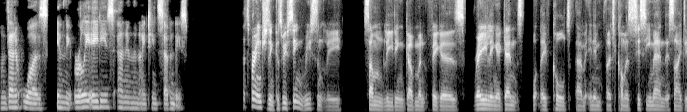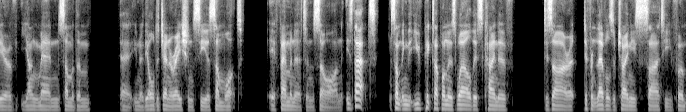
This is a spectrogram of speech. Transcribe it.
than it was in the early 80s and in the 1970s. That's very interesting because we've seen recently some leading government figures railing against what they've called, um, in inverted commas, sissy men, this idea of young men, some of them uh, you know the older generation see as somewhat effeminate and so on. Is that something that you've picked up on as well this kind of desire at different levels of chinese society for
